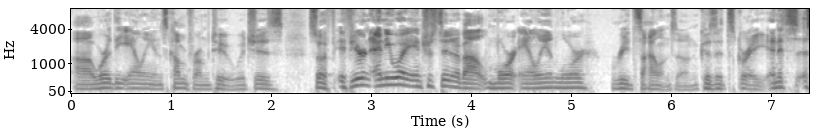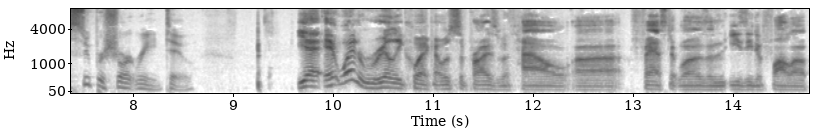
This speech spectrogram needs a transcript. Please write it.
uh, where the aliens come from too, which is so. If, if you're in any way interested in about more alien lore, read Silent Zone because it's great, and it's a super short read too. Yeah, it went really quick. I was surprised with how uh, fast it was and easy to follow.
